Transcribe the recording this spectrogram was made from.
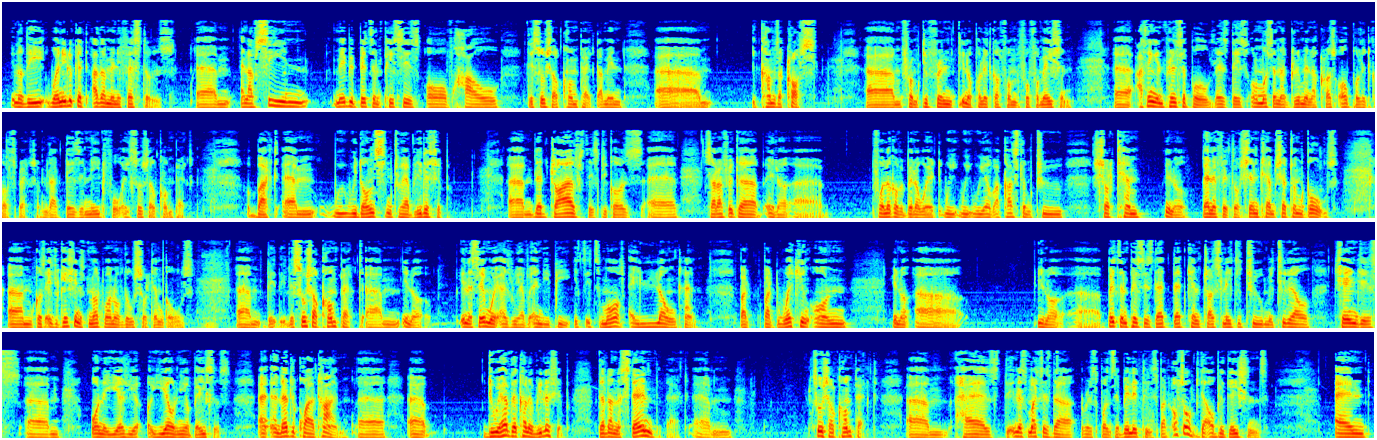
you know, the, when you look at other manifestos, um, and I've seen maybe bits and pieces of how the social compact, I mean, um, it comes across um, from different, you know, political form, formation. Uh, I think in principle, there's there's almost an agreement across all political spectrum that there's a need for a social compact, but um, we, we don't seem to have leadership um, that drives this because uh, South Africa, you know, uh, for lack of a better word, we, we, we are accustomed to short-term, you know, benefits or short-term short-term goals, because um, education is not one of those short-term goals um, the, the, the, social compact, um, you know, in the same way as we have NDP, it's, it's more of a long time, but, but working on, you know, uh, you know, uh, bits and pieces that, that can translate to material changes, um, on a year, year, on year basis. And, and that require time. Uh, uh, do we have that kind of leadership that understand that, um, social compact, um, has, in as much as the responsibilities, but also the obligations. And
